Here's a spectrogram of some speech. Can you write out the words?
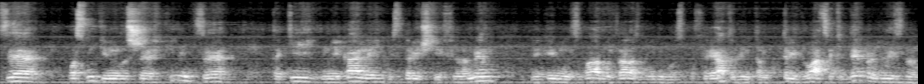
це по суті не лише фільм, це такий унікальний історичний феномен, який ми з вами зараз будемо спостерігати. Він там 3.20 іде приблизно,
